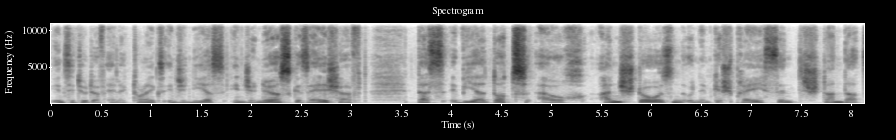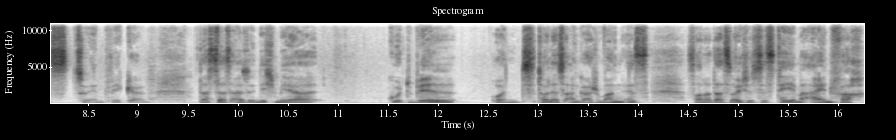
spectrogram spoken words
Institute of Electronics Engineers, Ingenieursgesellschaft, dass wir dort auch anstoßen und im Gespräch sind, Standards zu entwickeln. Dass das also nicht mehr Goodwill und tolles Engagement ist, sondern dass solche Systeme einfach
